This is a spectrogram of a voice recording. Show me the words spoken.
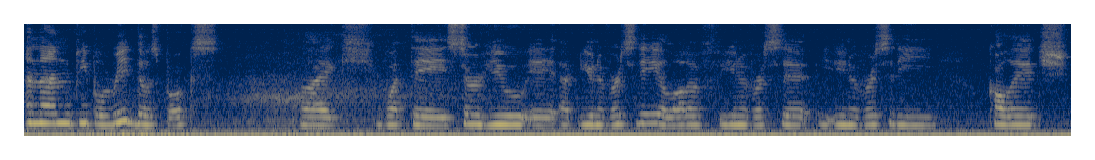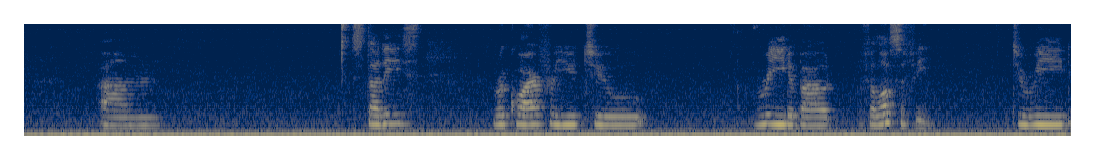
And then people read those books like what they serve you at university a lot of university university college um, studies require for you to read about philosophy to read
